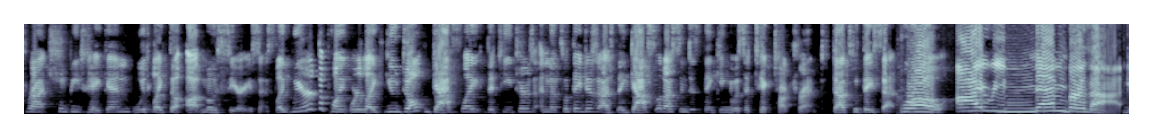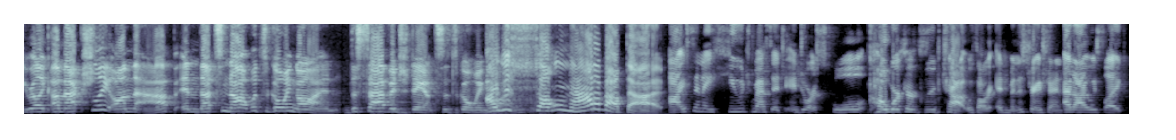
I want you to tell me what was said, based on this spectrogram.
threat should be taken with like the utmost seriousness. Like we're at the point where like you don't gaslight the teachers, and that's what they did to us. They gaslit us into thinking it was a TikTok trend. That's what they said. Bro, I remember that. You were like, I'm actually on the app, and that's not what's going on. The savage dance is going on. I was so mad about that. I sent a huge message into our school coworker group chat with our administration, and I was like,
